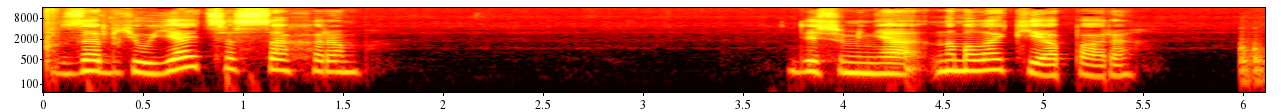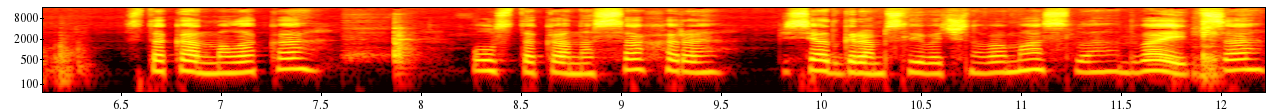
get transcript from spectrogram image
Забью яйца с сахаром. Здесь у меня на молоке опара. Стакан молока, полстакана сахара, 50 грамм сливочного масла, 2 яйца,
